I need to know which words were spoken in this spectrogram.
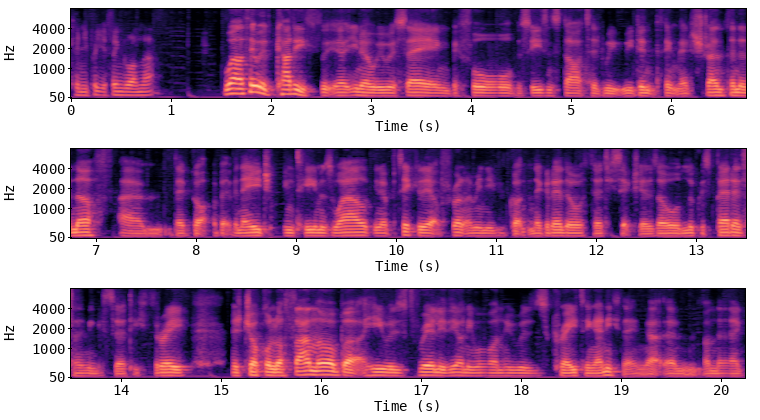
can you put your finger on that? Well, I think with Cadiz, uh, you know, we were saying before the season started, we, we didn't think they'd strengthened enough. Um, they've got a bit of an aging team as well, you know, particularly up front. I mean, you've got Negredo, 36 years old, Lucas Perez, I think he's 33. There's Choco Lozano, but he was really the only one who was creating anything at, um, on the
